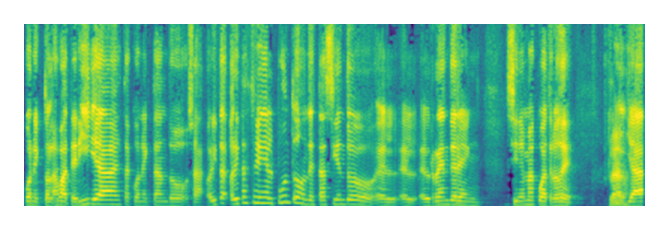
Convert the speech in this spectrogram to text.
Conectó las baterías, está conectando. O sea, ahorita, ahorita estoy en el punto donde está haciendo el, el, el render en Cinema 4D. Claro. Y ya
